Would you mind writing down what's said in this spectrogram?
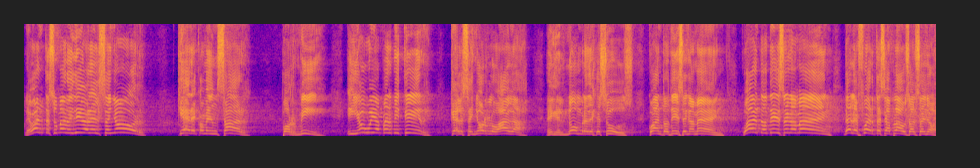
Levante su mano y dígale, el Señor quiere comenzar por mí. Y yo voy a permitir que el Señor lo haga en el nombre de Jesús. ¿Cuántos dicen amén? ¿Cuántos dicen amén? Dele fuerte ese aplauso al Señor.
